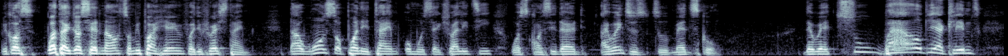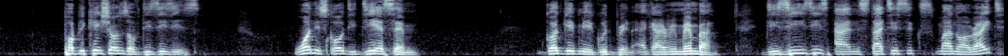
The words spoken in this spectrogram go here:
Because what I just said now, some people are hearing for the first time that once upon a time homosexuality was considered. I went to, to med school. There were two wildly acclaimed publications of diseases one is called the DSM. God gave me a good brain. I can remember diseases and statistics manual, right?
